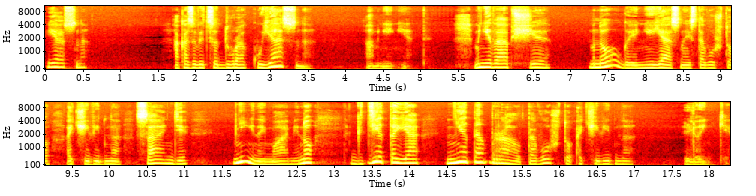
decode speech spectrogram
ясно. Оказывается, дураку ясно, а мне нет. Мне вообще многое неясно из того, что очевидно Санде, Нининой маме, но где-то я не добрал того, что очевидно Леньке.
